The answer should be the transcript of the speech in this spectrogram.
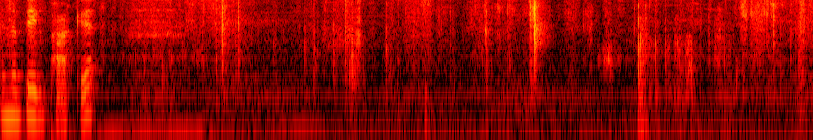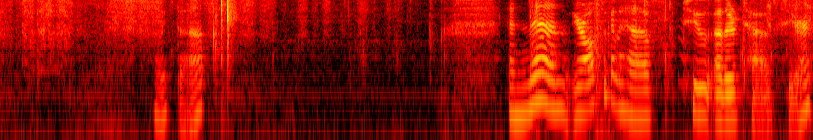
in the big pocket. Like that. And then you're also going to have two other tabs here.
